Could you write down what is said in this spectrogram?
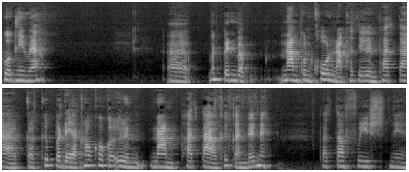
พวกนี้ไหมเอ่อมันเป็นแบบ น้ำข้นๆน่ะ เขาจะเอื่นพาตาก็คือปลาแดกเขาเขาก็เอื่นน้ำพาตาคือกันได้เนี่ยพาตาฟิชเนี่ย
